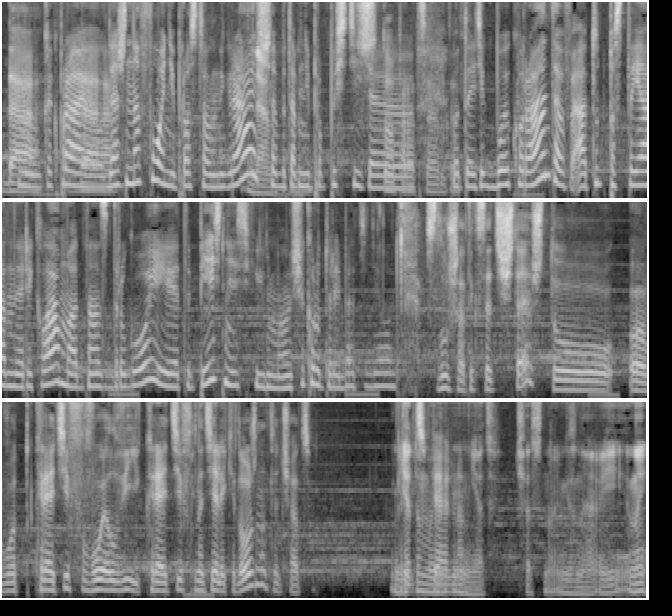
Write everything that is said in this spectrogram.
Да, ну, как правило. да. Даже на фоне просто он играет, Да. чтобы там не пропустить э, Сто процентов. вот этих бой-курантов, а тут постоянная реклама одна за другой, и это песня из фильма. Очень круто ребята сделали. Слушай, а ты, кстати, считаешь, что э, вот креатив в OLV, креатив на телеке должен отличаться? Я думаю, нет, честно, не знаю. И, ну,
